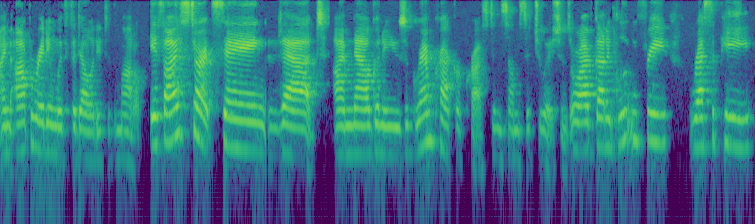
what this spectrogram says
I'm operating with fidelity to the model. If I start saying that I'm now going to use a graham cracker crust in some situations, or I've got a gluten free recipe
